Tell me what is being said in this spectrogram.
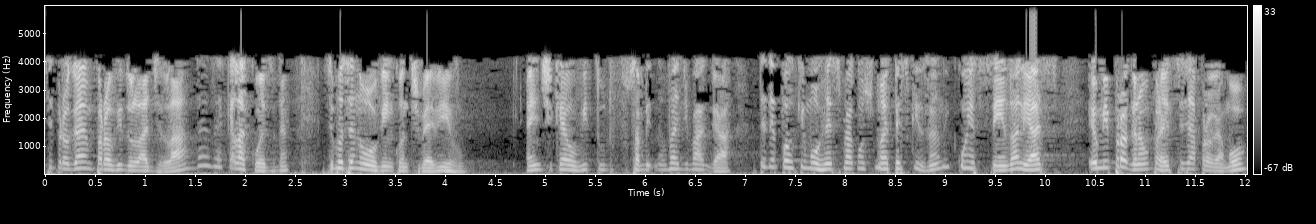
se programe para ouvir do lado de lá, é aquela coisa, né? Se você não ouvir enquanto estiver vivo, a gente quer ouvir tudo, sabe? Não vai devagar. Até depois que morrer, você vai continuar pesquisando e conhecendo. Aliás, eu me programo para isso. Você já programou?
